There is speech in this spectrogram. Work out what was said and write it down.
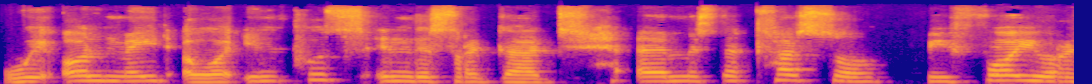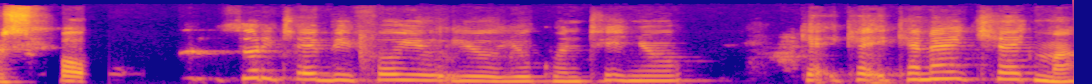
We all made our inputs in this regard. Uh, Mr. Xaso, before you respond. Sorry, Chair, before you, you, you continue, can, can, can I check, Ma?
